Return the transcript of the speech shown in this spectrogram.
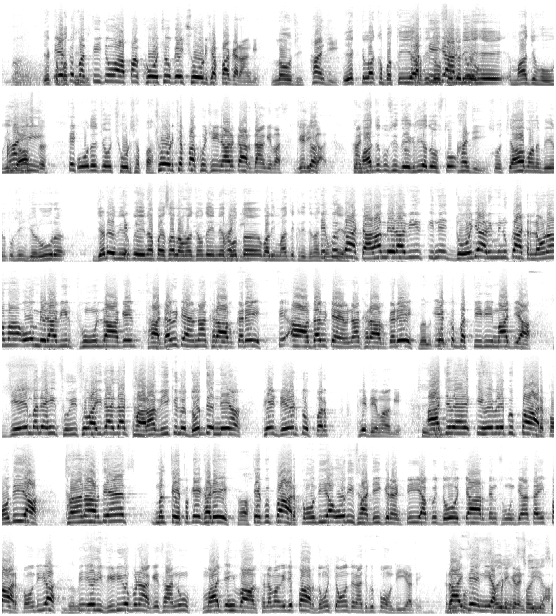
ਇੱਕ ਇੱਕ 32 32 ਚੋਂ ਆਪਾਂ ਖੁਸ਼ ਹੋ ਕੇ ਛੋੜ ਛੱਪਾ ਕਰਾਂਗੇ। ਲਓ ਜੀ। ਹਾਂਜੀ। 1 ਲੱਖ 32000 ਦੀ ਦੋਸਤੋ 32,000 ਜਿਹੜੀ ਇਹ ਮੱਝ ਹੋਊਗੀ ਲਾਸਟ ਉਹਦੇ ਚੋਂ ਛੋੜ ਛੱਪਾ। ਛੋੜ ਛੱਪਾ ਖੁਸ਼ੀ ਨਾਲ ਕਰ ਦਾਂਗੇ ਬਸ ਜਿਹੜੀ? ਗੱਲ ਤੇ। ਮੱਝ ਤੁਸੀਂ ਦੇਖ ਲਿਆ ਦੋਸਤੋ। ਹਾਂਜੀ। ਸੋ ਚਾਹ ਬਣ ਵੀਰ ਤੁਸੀਂ ਜਰੂਰ ਜਿਹੜੇ ਵੀਰ ਕੋਈ ਇੰਨਾ ਪੈਸਾ ਲਾਉਣਾ ਚਾਹੁੰਦੇ ਇੰਨੇ ਦੁੱਧ ਵਾਲੀ ਮੱਝ ਖਰੀਦਣਾ ਤੇ ਕੋਈ ਚਾਹੁੰਦੇ ਆ। ਘਾਟ ਵਾਲਾ ਮੇਰਾ ਵੀਰ ਕਿਨੇ 2000 ਹੀ ਮੈਨੂੰ ਘੱਟ ਲਾਉਣਾ ਵਾ ਉਹ ਮੇਰਾ ਵੀਰ ਫੋਨ ਲਾ ਕੇ ਸਾਡਾ ਵੀ ਟਾਈਮ ਨਾ ਖਰਾਬ ਕਰੇ ਤੇ ਆਪ ਦਾ ਵੀ ਟਾਈਮ ਨਾ ਖਰਾਬ ਕਰੇ। ਇੱਕ 32 ਦੀ ਮੱਝ ਆ। ਜੇ ਮਤਲਬ ਅਸੀਂ ਸੂਈ ਸਵਾਈ ਦਾ ਇਹਦਾ 18 20 ਕਿਲੋ ਦੁੱਧ ਦਿੰਨੇ ਆ ਫੇਰ ਡੇਢ ਤੋਂ ਉੱਪਰ ਫੇਰ ਦੇਵਾਂਗੇ। ਹੈ ਅੱਜ ਵੇ ਕਿਸੇ ਵੇਲੇ ਕੋਈ ਭਾਰ ਪਾਉਂਦੀ ਆ ਥਾਣ ਆਪਦੇ ਐ ਮਲ ਟਿਪ ਕੇ ਖੜੇ। ਤੇ ਕੋਈ ਭਾਰ ਪਾਉਂਦੀ ਆ ਉਹਦੀ ਸਾਡੀ ਗਰੰਟੀ ਆ ਕੋਈ 2-4 ਦਿਨ ਸੂੰਦਿਆਂ ਤਾਈਂ ਭਾਰ ਪਾਉਂਦੀ ਆ ਤੇ ਇਹਦੀ ਵੀਡੀਓ ਬਣਾ ਕੇ ਸਾਨੂੰ ਮੱਝ ਅਸੀਂ ਵਾਪਸ ਲਵਾਂਗੇ ਜੇ ਭਾਰ ਦੋ ਚੌਂ ਦਿਨਾਂ ਚ ਕੋਈ ਪਾਉਂਦੀ ਆ ਤੇ ਰਾਜ ਤੇ ਇੰਨੀ ਆਪਣੀ ਗਰੰਟੀ ਆ।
